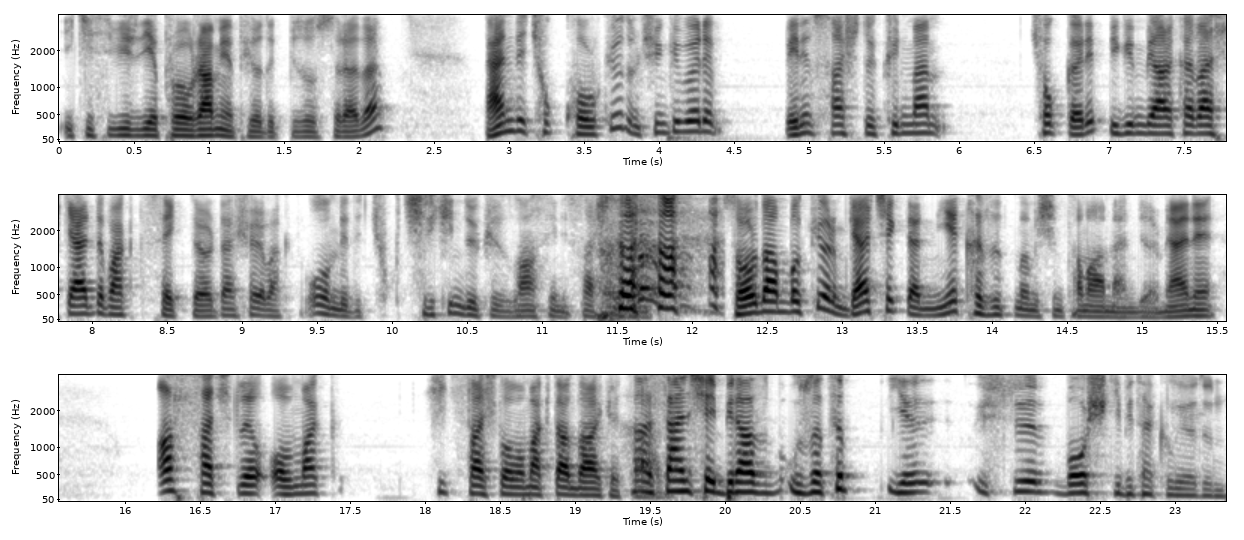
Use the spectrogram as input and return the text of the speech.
İkisi bir diye program yapıyorduk biz o sırada. Ben de çok korkuyordum çünkü böyle benim saç dökülmem çok garip. Bir gün bir arkadaş geldi baktı sektörden şöyle baktı. Oğlum dedi çok çirkin döküldü lan senin saçların. Sonradan bakıyorum gerçekten niye kazıtmamışım tamamen diyorum. Yani az saçlı olmak hiç saçlı olmamaktan daha kötü. Ha abi. sen şey biraz uzatıp üstü boş gibi takılıyordun.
